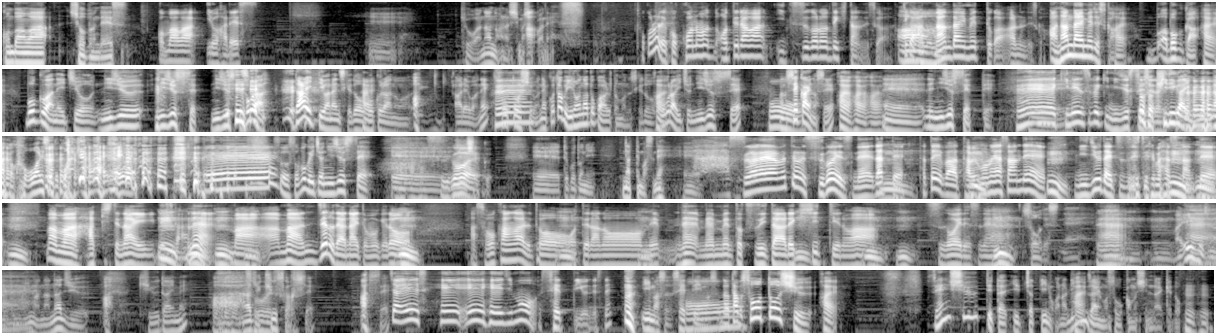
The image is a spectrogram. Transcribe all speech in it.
こんばんは、小文です。こんばんは、いろはです。えー今日は何の話しましょうかね。ところで、ここのお寺はいつ頃できたんですか？てか、あの何代目とかあるんですか？あ、何代目ですか？はい。ぼあ僕が、はい。僕はね一応20 20世20世 僕は代って言わないんですけど、はい僕らのああれはね、曹洞宗はね、これ多分いろんなとこあると思うんですけど、はい僕らは一応20世、あほうの世界の世、はいはいはい。えーで20世って、へえ記念すべき20世そうそう、キリがいいね、なんかこう終わりそうで怖い。へえ。そうそう、僕一応20世、えはあー、すごい。えーってことになってますね。えー。あーそれやめてもすごいですね。だって、うん。例えば食べ物屋さんでうん。20代続いてますなんて、まあまあ発揮してないですからね。まあまあゼロではないと思うけど、うんあそう考えると、うん。お寺のめ、ね、面々と続いた歴史っていうのはすごいですね。うんそうですね。ね。うんうん。まあ、永平寺なんて今あ。79代目？ああそうで79すか。世？あ世じゃあ永平永平寺も「せ」って言うんですね。うん言います。世って言います。だから多分曹洞宗。はい。禅宗って言ったら言っちゃっていいのかな？はい。臨済もそうかもしれないけど、うんうん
